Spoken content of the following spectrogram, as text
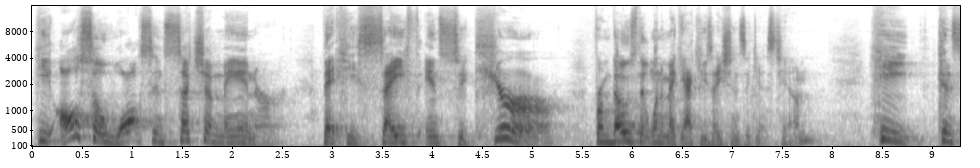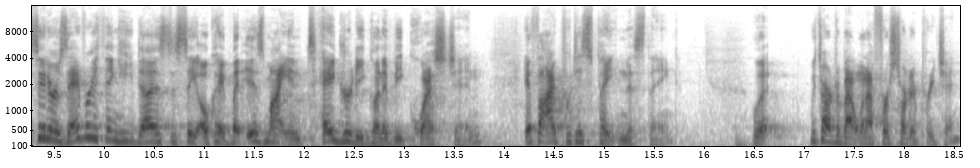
he also walks in such a manner that he's safe and secure from those that want to make accusations against him. He considers everything he does to see, okay, but is my integrity going to be questioned if I participate in this thing? What We talked about when I first started preaching.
